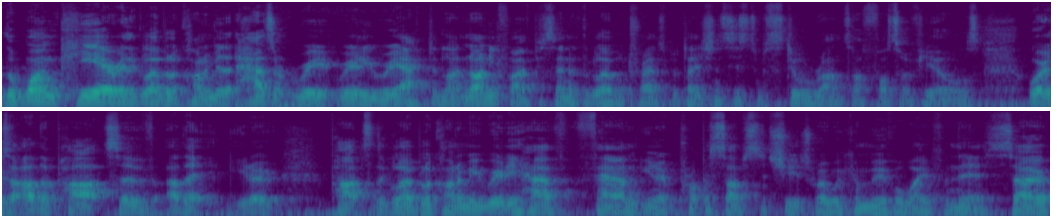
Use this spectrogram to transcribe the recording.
the one key area of the global economy that hasn't re- really reacted. Like 95% of the global transportation system still runs off fossil fuels, whereas other parts of other you know parts of the global economy really have found you know proper substitutes where we can move away from this. So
